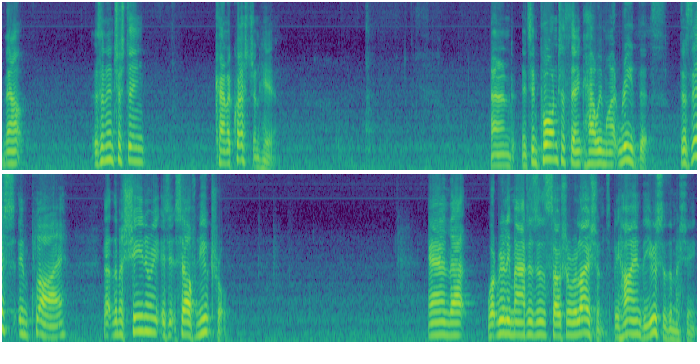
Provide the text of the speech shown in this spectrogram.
Now, there's an interesting kind of question here. And it's important to think how we might read this. Does this imply that the machinery is itself neutral? And that what really matters is the social relations behind the use of the machine.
